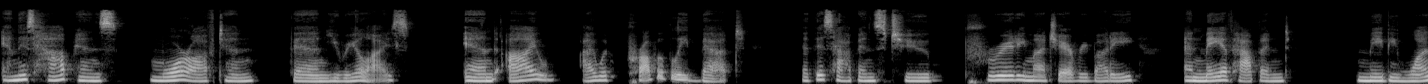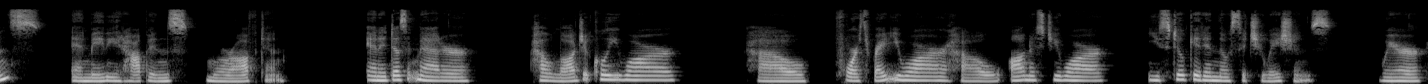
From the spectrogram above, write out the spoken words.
And this happens more often than you realize. And I, I would probably bet that this happens to pretty much everybody and may have happened maybe once and maybe it happens more often. And it doesn't matter how logical you are, how forthright you are, how honest you are, you still get in those situations where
